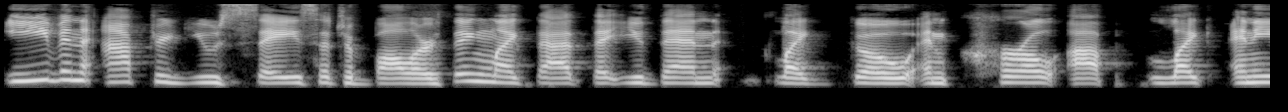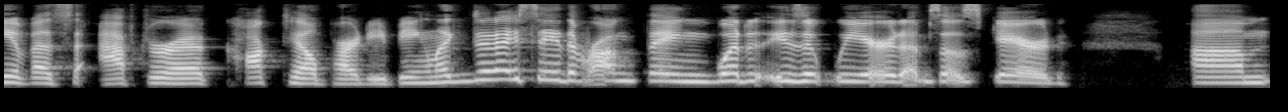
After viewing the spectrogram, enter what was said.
even after you say such a baller thing like that, that you then like go and curl up like any of us after a cocktail party, being like, Did I say the wrong thing? What is it weird? I'm so scared. Um,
